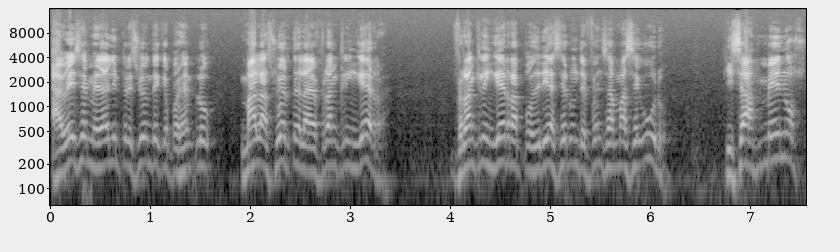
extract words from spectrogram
A veces me da la impresión de que, por ejemplo, mala suerte la de Franklin Guerra. Franklin Guerra podría ser un defensa más seguro. Quizás menos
